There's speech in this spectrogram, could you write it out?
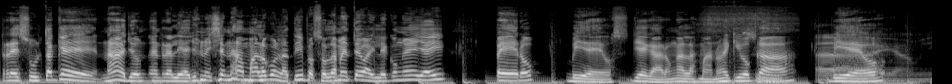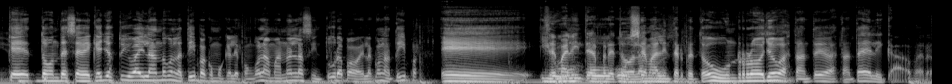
Resulta que nada, yo en realidad yo no hice nada malo con la tipa, solamente bailé con ella ahí, pero videos llegaron a las manos equivocadas, videos. Que donde se ve que yo estoy bailando con la tipa, como que le pongo la mano en la cintura para bailar con la tipa. eh, y Se hubo- malinterpretó hubo- se cosa. malinterpretó, hubo un rollo bastante, bastante delicado, pero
